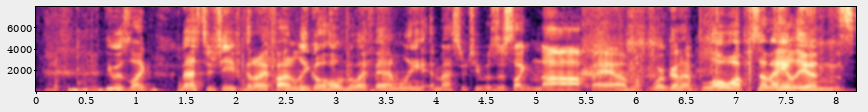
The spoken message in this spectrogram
he was like, Master Chief, can I finally go home to my family? And Master Chief was just like, Nah, fam, we're gonna blow up some aliens.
